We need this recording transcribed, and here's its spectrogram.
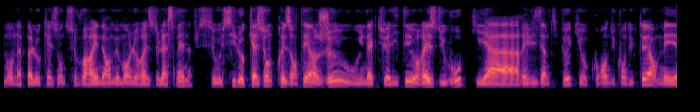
Mais on n'a pas l'occasion de se voir énormément le reste de la semaine. C'est aussi l'occasion de présenter un jeu ou une actualité au reste du groupe qui a révisé un petit peu, qui est au courant du conducteur, mais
